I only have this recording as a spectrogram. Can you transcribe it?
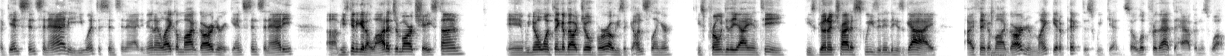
against Cincinnati. He went to Cincinnati, man. I like Ahmad Gardner against Cincinnati. Um, he's going to get a lot of Ja'Marr Chase time. And we know one thing about Joe Burrow he's a gunslinger, he's prone to the INT. He's going to try to squeeze it into his guy. I think Ahmad Gardner might get a pick this weekend. So look for that to happen as well.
